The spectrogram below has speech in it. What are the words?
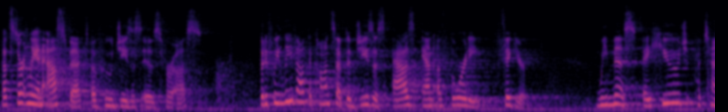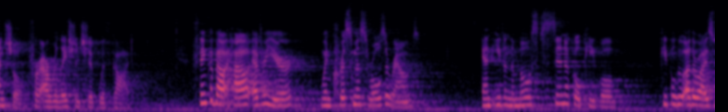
that's certainly an aspect of who Jesus is for us. But if we leave out the concept of Jesus as an authority figure, we miss a huge potential for our relationship with God. Think about how every year when Christmas rolls around, and even the most cynical people, people who otherwise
